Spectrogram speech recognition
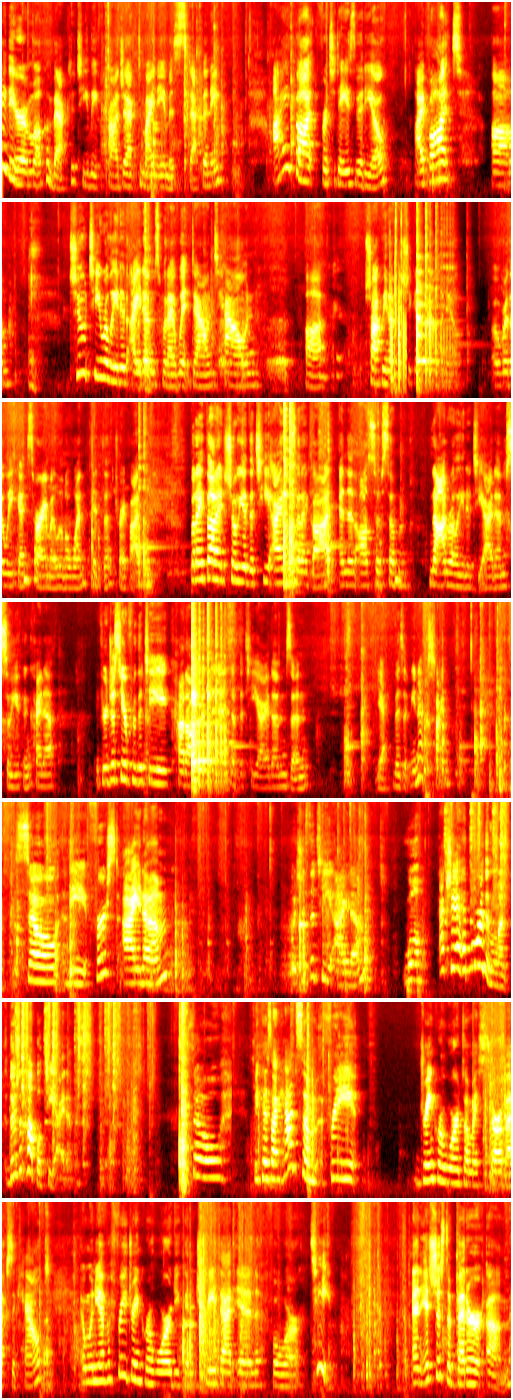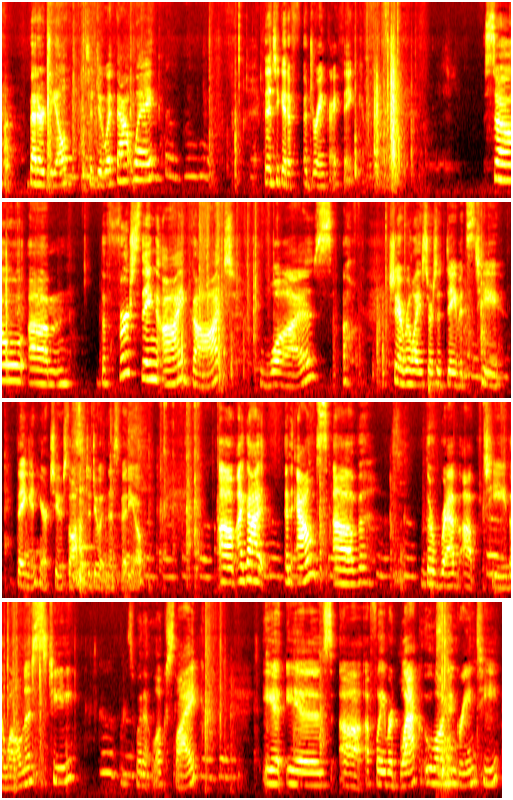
Hi there and welcome back to Tea Leaf Project. My name is Stephanie. I thought for today's video, I bought um, two tea related items when I went downtown uh, shopping on Michigan Avenue over the weekend. Sorry, my little one hit the tripod. But I thought I'd show you the tea items that I got and then also some non-related tea items so you can kind of, if you're just here for the tea, cut off at the end of the tea items and yeah, visit me next time. So the first item, which is the tea item, well, actually I had more than one. There's a couple tea items. So, because I had some free drink rewards on my Starbucks account, and when you have a free drink reward, you can trade that in for tea. And it's just a better, um, better deal to do it that way than to get a, a drink, I think. So, um, the first thing I got was, oh, actually I realized there's a David's Tea thing in here too, so I'll have to do it in this video. Um, I got an ounce of the Rev Up tea, the wellness tea. That's what it looks like. It is uh, a flavored black oolong and green tea.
